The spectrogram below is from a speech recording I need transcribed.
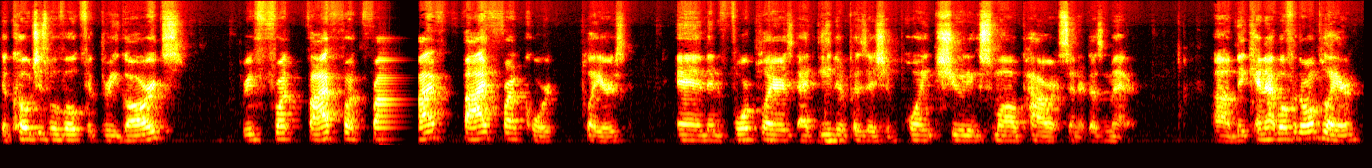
The coaches will vote for three guards, three front, five front, five, five front court players, and then four players at either position point, shooting, small, power, center, doesn't matter. Um, they cannot vote for their own player.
